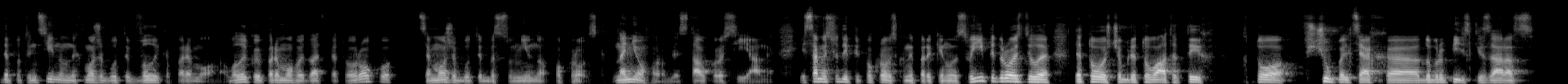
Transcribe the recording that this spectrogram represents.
де потенційно в них може бути велика перемога. Великою перемогою 25-го року це може бути безсумнівно Покровськ. На нього роблять ставку росіяни, і саме сюди під Покровськ вони перекинули свої підрозділи для того, щоб рятувати тих, хто в щупальцях е, добропільських зараз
